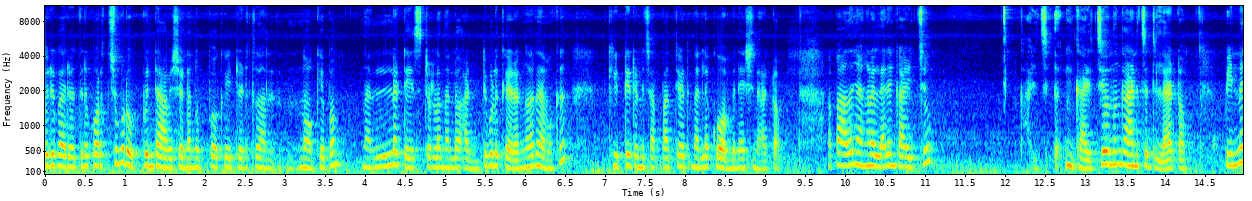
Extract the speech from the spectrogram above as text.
ഒരു പരുവത്തിന് കുറച്ചും കൂടെ ഉപ്പിന്റെ ആവശ്യമുണ്ടെന്ന് ഉപ്പൊക്കെ ഇട്ടെടുത്ത് നോക്കിയപ്പം നല്ല ടേസ്റ്റുള്ള നല്ല അടിപൊളി കിഴങ്ങേറി നമുക്ക് കിട്ടിയിട്ടുണ്ട്. ചപ്പാത്തിയായിട്ട് നല്ല കോമ്പിനേഷൻ ആട്ടോ. അപ്പോൾ അത് ഞങ്ങളെല്ലാവരും കഴിച്ചു. കഴിച്ച് കഴിച്ചൊന്നും കാണിച്ചിട്ടില്ല കേട്ടോ. പിന്നെ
